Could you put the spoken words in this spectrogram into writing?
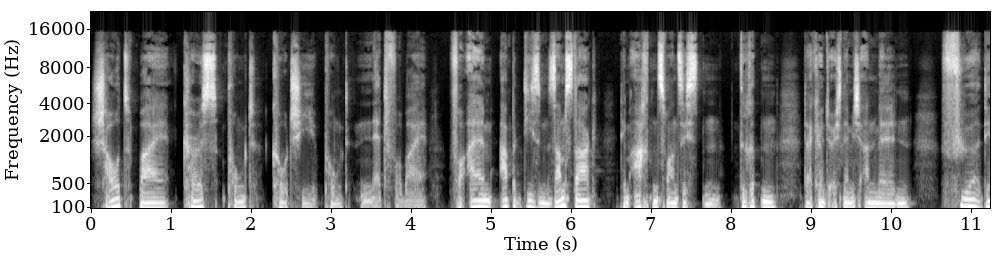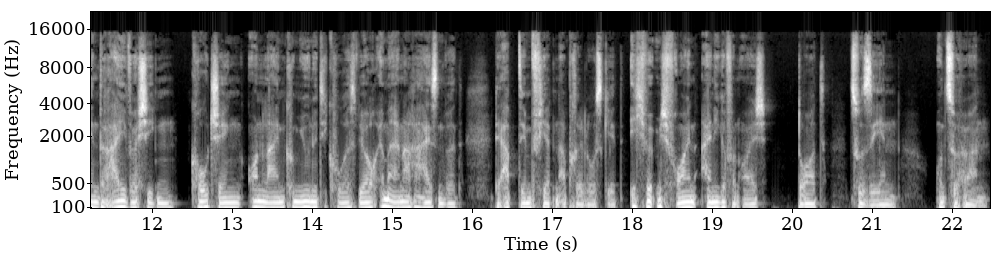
schaut bei curse.coachy.net vorbei. Vor allem ab diesem Samstag, dem 28.03. Da könnt ihr euch nämlich anmelden für den dreiwöchigen Coaching Online Community Kurs, wie auch immer er nachher heißen wird, der ab dem 4. April losgeht. Ich würde mich freuen, einige von euch dort zu sehen und zu hören.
